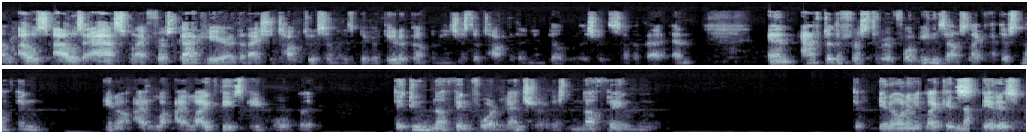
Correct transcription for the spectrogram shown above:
um, I was I was asked when I first got here that I should talk to some of these bigger theater companies just to talk to them and build relations stuff like that. And and after the first three or four meetings, I was like, there's nothing, you know, I I like these people, but they do nothing for adventure. There's nothing you know what I mean? Like it's no. it is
